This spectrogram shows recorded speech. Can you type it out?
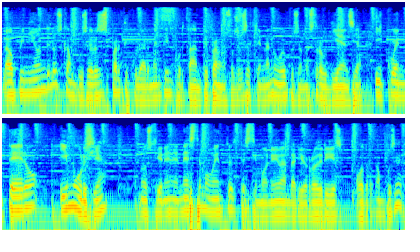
La opinión de los campuseros es particularmente importante para nosotros aquí en la nube, pues en nuestra audiencia. Y Cuentero y Murcia nos tienen en este momento el testimonio de Iván Darío Rodríguez, otro campusero.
